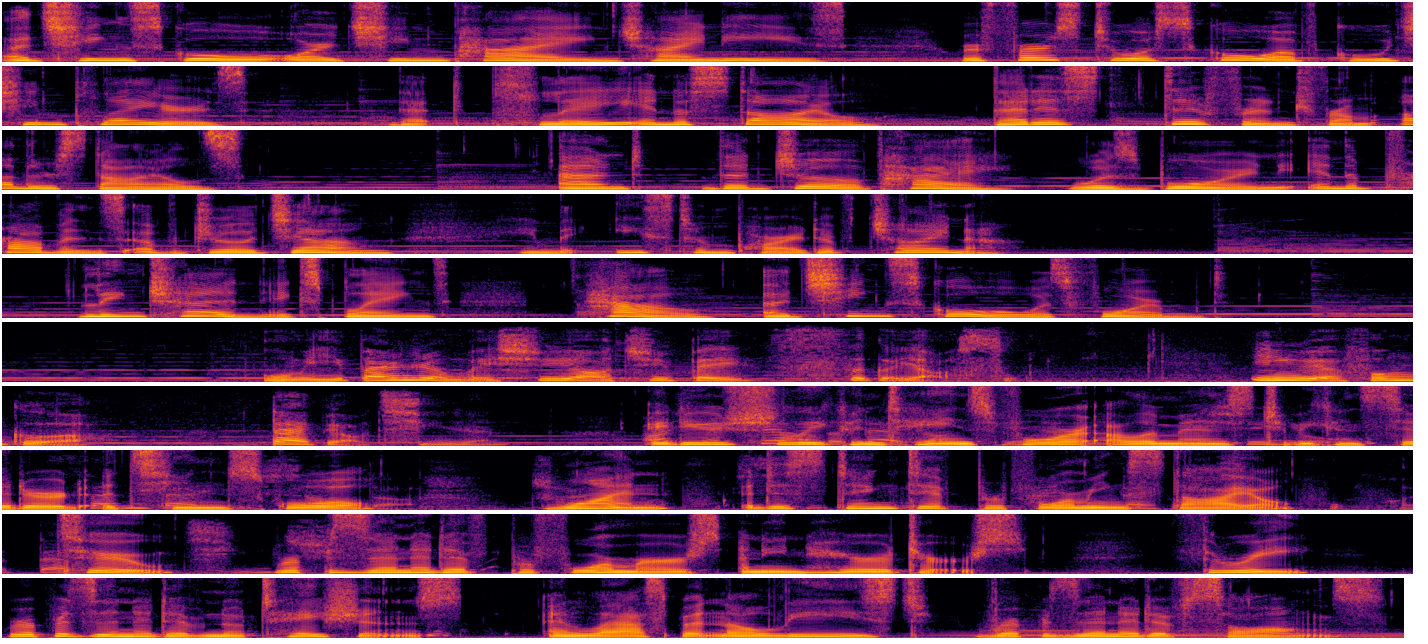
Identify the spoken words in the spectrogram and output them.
A Qin school or Qin Pai in Chinese refers to a school of guqin players that play in a style that is different from other styles. And the Zhe Pai was born in the province of Zhejiang in the eastern part of China. Lin Chen explains how a Qin school was formed. 我们一般认为需要具备四个要素：音乐风格、代表情人、it usually contains four elements to be considered a qin school. 1. A distinctive performing style. 2. Representative performers and inheritors. 3. Representative notations. And last but not least, representative songs.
